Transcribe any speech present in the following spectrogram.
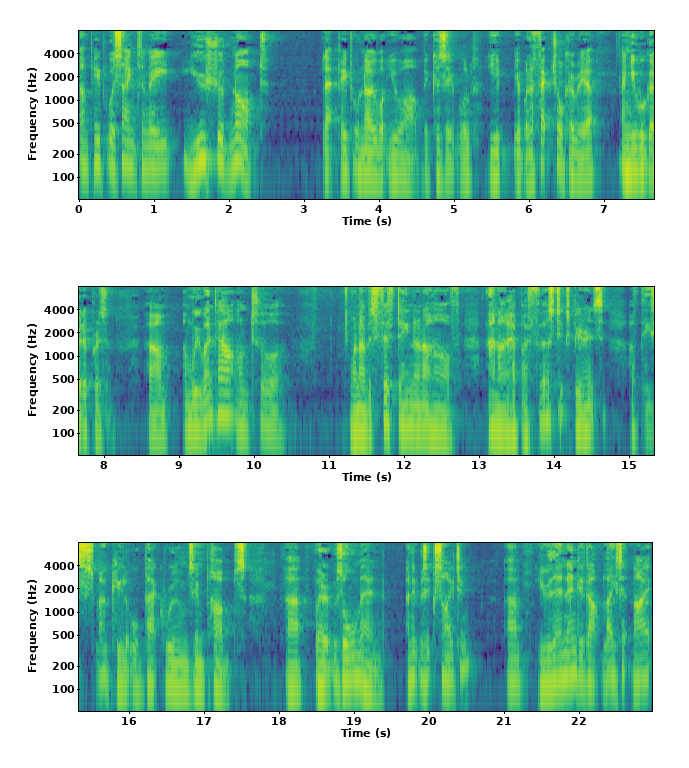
and people were saying to me, "You should not let people know what you are because it will you it will affect your career and you will go to prison." Um, and we went out on tour when I was 15 and a half, and I had my first experience of these smoky little back rooms in pubs uh, where it was all men, and it was exciting. Um, you then ended up late at night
